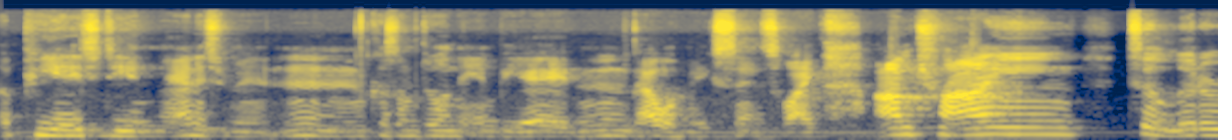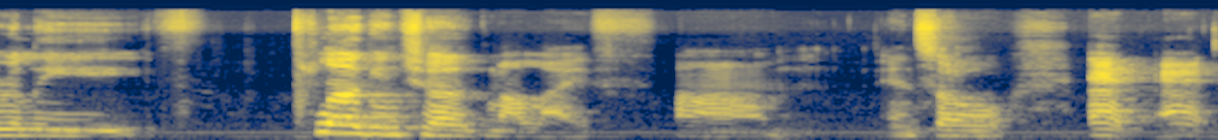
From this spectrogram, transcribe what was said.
a PhD in management? Because mm, I'm doing the MBA, mm, that would make sense. Like, I'm trying to literally plug and chug my life. Um, and so, at, at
